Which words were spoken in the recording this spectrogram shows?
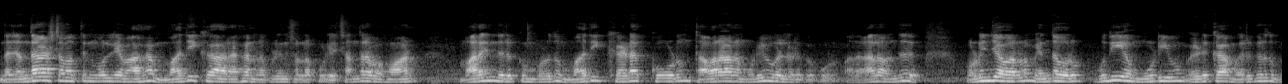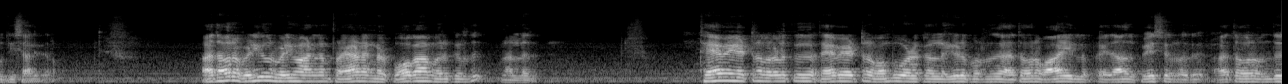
இந்த சந்திராஷ்டமத்தின் மூலியமாக மதிகாரகன் அப்படின்னு சொல்லக்கூடிய சந்திர பகவான் மறைந்திருக்கும் பொழுது மதி கெடக்கூடும் தவறான முடிவுகள் எடுக்கக்கூடும். அதனால் வந்து முடிஞ்ச வரலும் எந்த ஒரு புதிய முடிவும் எடுக்காமல் இருக்கிறது புத்திசாலித்தனம். அது தவிர வெளியூர் வெளிமாநிலம் பிரயாணங்கள் போகாமல் இருக்கிறது நல்லது. தேவையற்றவர்களுக்கு தேவையற்ற வம்பு வழக்கில் ஈடுபடுறது அது தவிர வாயில் ஏதாவது பேசிடுறது அது தவிர வந்து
